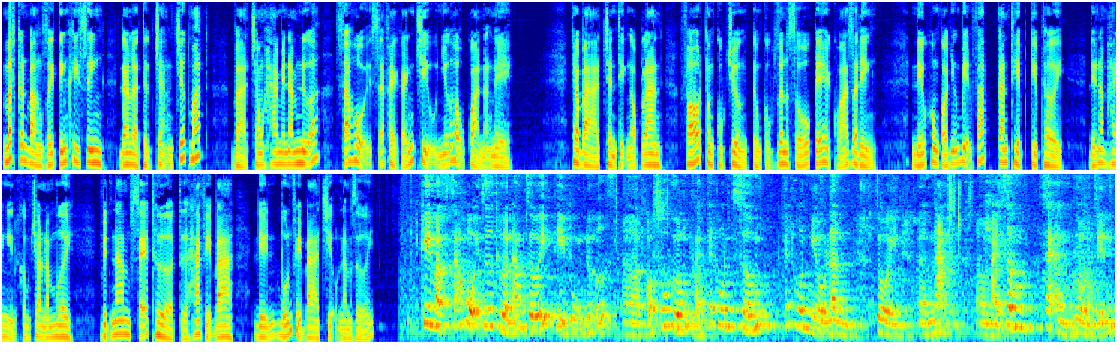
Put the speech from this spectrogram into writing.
Mất cân bằng giới tính khi sinh đang là thực trạng trước mắt và trong 20 năm nữa, xã hội sẽ phải gánh chịu những hậu quả nặng nề. Theo bà Trần Thị Ngọc Lan, Phó Tổng cục trưởng Tổng cục Dân số Kế hoạch hóa gia đình, nếu không có những biện pháp can thiệp kịp thời, đến năm 2050, Việt Nam sẽ thừa từ 2,3 đến 4,3 triệu nam giới. Khi mà xã hội dư thừa nam giới thì phụ nữ uh, có xu hướng phải kết hôn sớm, kết hôn nhiều lần, rồi uh, nạn ờ, uh, mãi dâm sẽ ảnh hưởng đến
